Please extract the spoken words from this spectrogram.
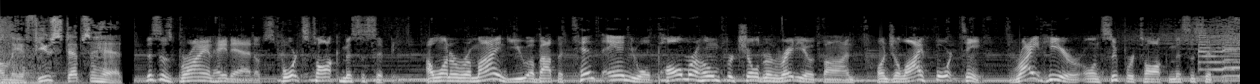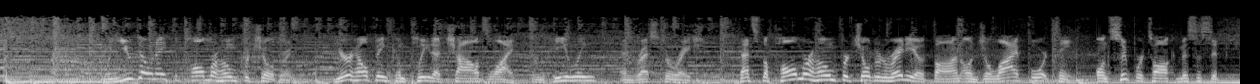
only a few steps ahead. This is Brian Haydad of Sports Talk Mississippi. I want to remind you about the 10th annual Palmer Home for Children Radiothon on July 14th, right here on Super Talk Mississippi. When you donate to Palmer Home for Children, you're helping complete a child's life through healing and restoration. That's the Palmer Home for Children Radiothon on July 14th on Super Talk Mississippi.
